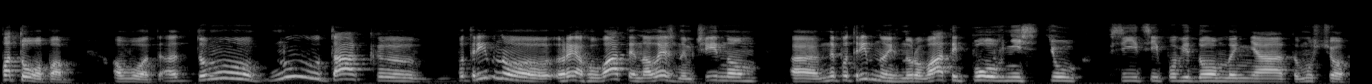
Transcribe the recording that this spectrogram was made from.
потопом. От. Тому, ну так, е, потрібно реагувати належним чином, е, не потрібно ігнорувати повністю всі ці повідомлення, тому що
